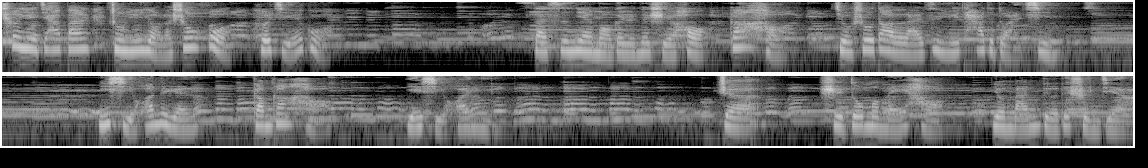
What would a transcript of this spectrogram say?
彻夜加班，终于有了收获和结果。在思念某个人的时候，刚好就收到了来自于他的短信。你喜欢的人，刚刚好也喜欢你，这是多么美好又难得的瞬间啊！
